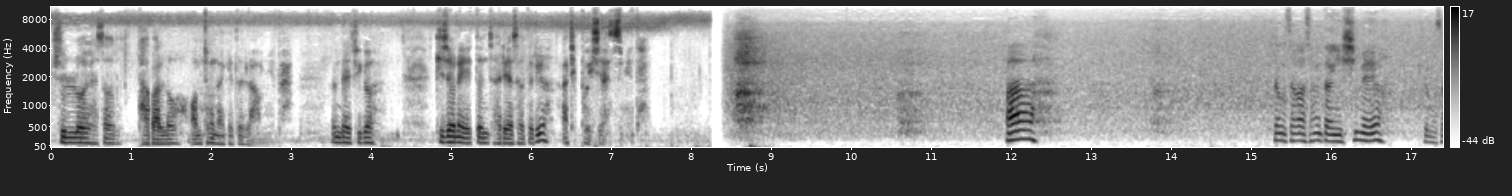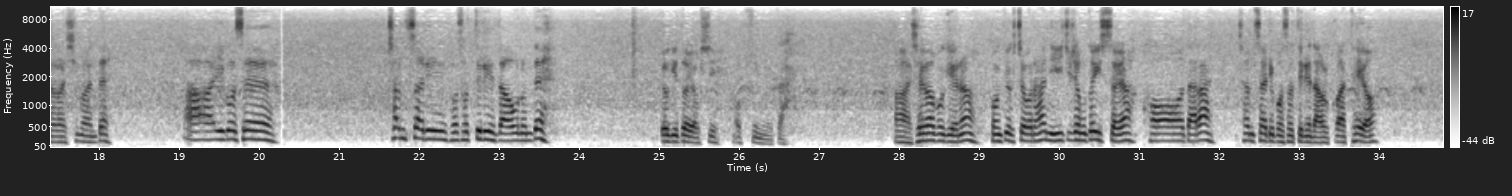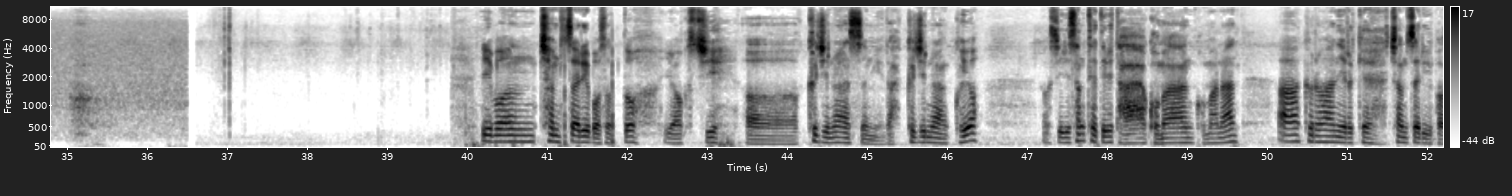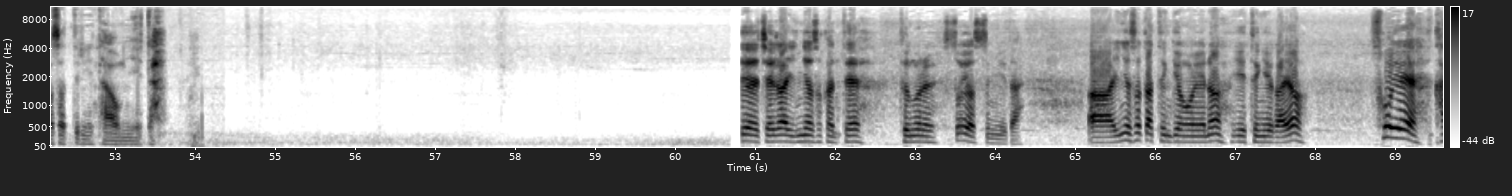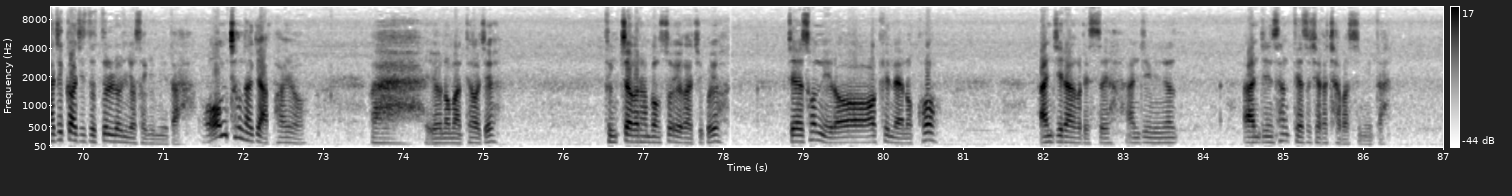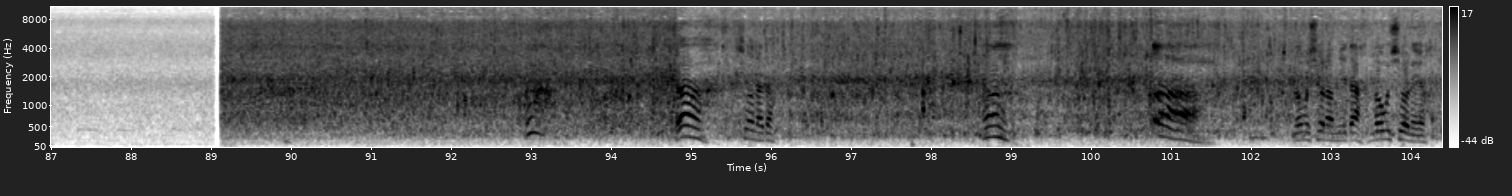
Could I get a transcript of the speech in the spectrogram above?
줄로 해서 다발로 엄청나게들 나옵니다. 근데 지금 기존에 있던 자리에서들이 아직 보이지 않습니다. 아, 경사가 상당히 심해요. 경사가 심한데, 아, 이곳에 참쌀이 버섯들이 나오는데, 여기도 역시 없습니다. 아, 제가 보기에는 본격적으로 한 2주 정도 있어야 커다란 참쌀이 버섯들이 나올 것 같아요. 이번 참쌀이 버섯도 역시 어, 크지는 않습니다. 크지는 않고요. 확실히 상태들이 다 고만 고만한 아, 그러한 이렇게 참쌀이 버섯들이 나옵니다. 예, 제가 이 녀석한테 등을 쏘였습니다. 아, 이 녀석 같은 경우에는 이 등에 가요, 소의 가지까지도 뚫는 녀석입니다. 엄청나게 아파요. 아, 이놈한테 어제 등짝을 한번 쏘여가지고요. 제 손 이렇게 내놓고 앉으라 그랬어요. 앉으면, 앉은 상태에서 제가 잡았습니다. 아, 시원하다. 아, 아, 너무 시원합니다. 너무 시원해요.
